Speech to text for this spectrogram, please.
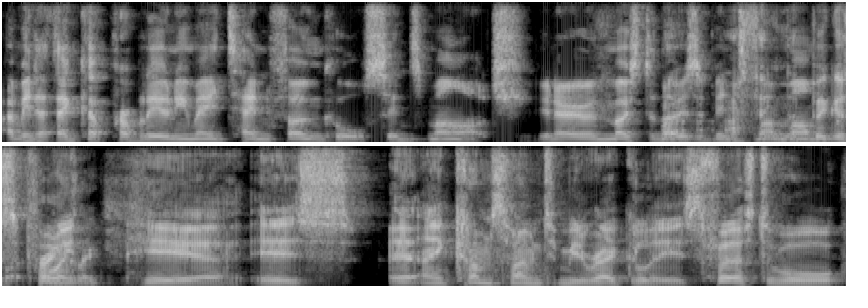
i mean i think i've probably only made 10 phone calls since march you know and most of those have been I to my mum the biggest point frankly. here is and it comes home to me regularly is first of all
